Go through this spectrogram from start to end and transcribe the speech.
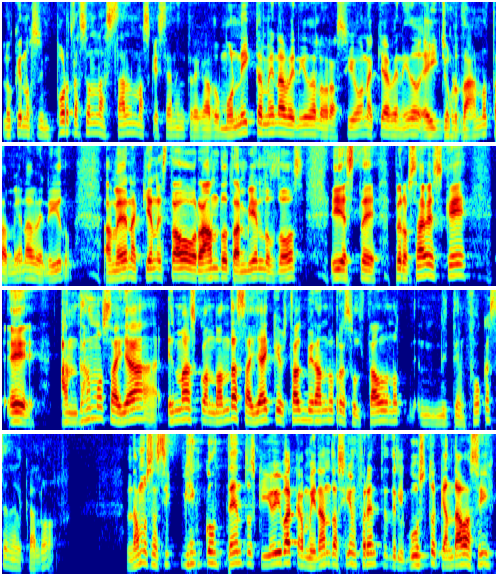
Lo que nos importa son las almas que se han entregado. Monique también ha venido a la oración, aquí ha venido, hey, Jordano también ha venido. Amén, aquí han estado orando también los dos. Y este, pero sabes qué, eh, andamos allá. Es más, cuando andas allá y que estás mirando el resultado, no, ni te enfocas en el calor. Andamos así bien contentos que yo iba caminando así enfrente del gusto que andaba así.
